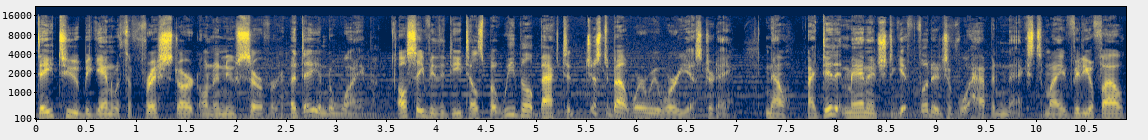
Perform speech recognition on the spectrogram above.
Day 2 began with a fresh start on a new server, a day into wipe. I'll save you the details, but we built back to just about where we were yesterday. Now, I didn't manage to get footage of what happened next. My video file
